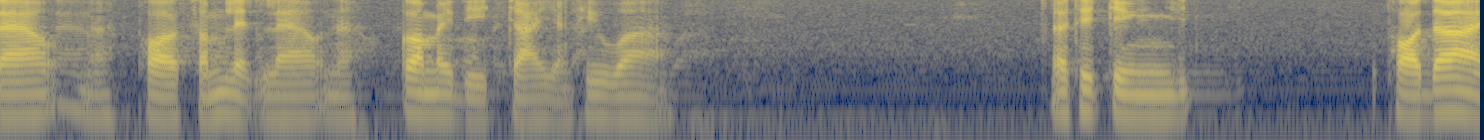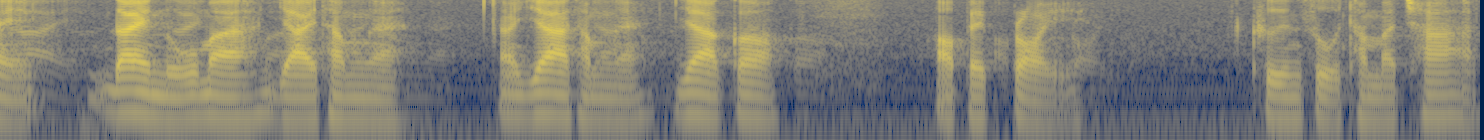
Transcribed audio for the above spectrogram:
แล้วนะพอสำเร็จแล้วนะก็ไม่ดีใจอย่างที่ว่า และที่จริงพอได้ได้หนูมายายทำไงย่าทำไงย่าก็เอาไปปล่อย คืนสู่ธรรมชาติ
